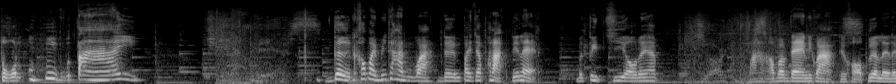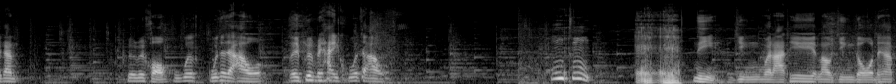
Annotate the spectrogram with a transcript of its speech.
โดนอื้อหือกูตาย เดินเข้าไปไม่ทันว่ะ เดินไปจะผลักนี่แหละ มันติดเคียวนะครับมาเอาแบบแดงดีกว่า เดี๋ยวขอเพื่อนเลยแล้วกัน เพื่อนไปขอกูก็กูจะจะเอาเอ้ยเพื่อนไปให้กูก็จะเอาอืนี่ยิงเวลาที่เรายิงโดนนะครับ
